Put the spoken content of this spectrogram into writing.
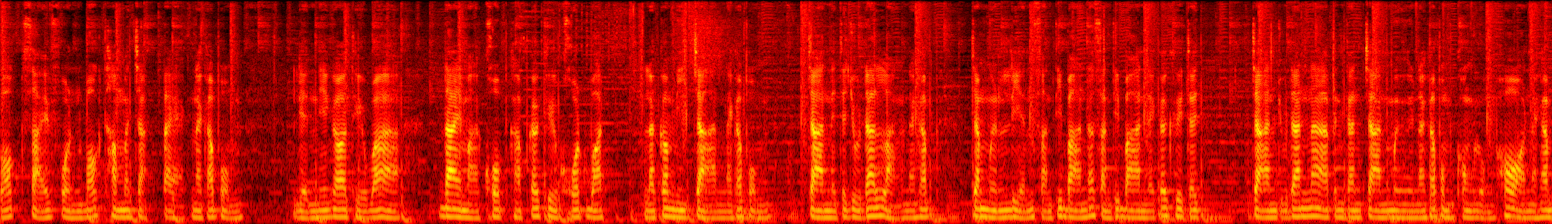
บล็อกสายฝนบล็อกทำมาจากแตกนะครับผมเหรียญนี้ก็ถือว่าได้มาครบครับก็คือโคดวัด แล้วก็มีจานนะครับผมจานเนี่ยจะอยู่ด้านหลังนะครับจะเหมือนเหรียญสันติบาลถ้าสันติบาลเนี่ยก็คือจะจานอยู่ด้านหน้าเป็นการจานมือนะครับผมของหลวงพ่อนะครับ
